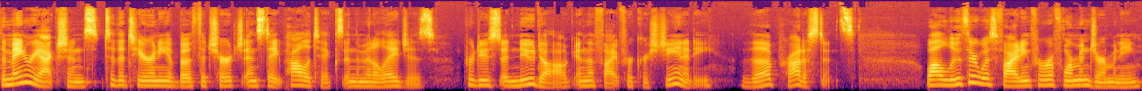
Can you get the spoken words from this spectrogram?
The main reactions to the tyranny of both the church and state politics in the Middle Ages produced a new dog in the fight for Christianity the Protestants. While Luther was fighting for reform in Germany,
